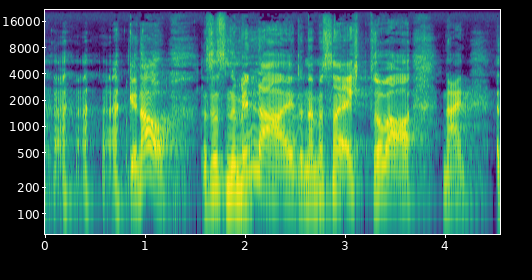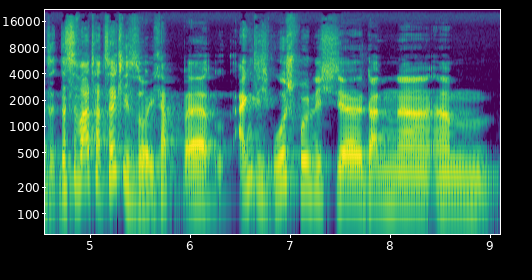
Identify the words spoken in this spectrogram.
genau. Das ist eine Minderheit und da müssen wir echt drüber. Nein, also das war tatsächlich so. Ich habe äh, eigentlich ursprünglich äh, dann äh, ähm,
